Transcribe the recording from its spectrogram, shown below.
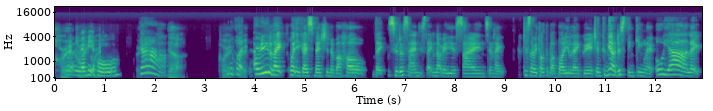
correct, a correct, rabbit correct. hole. Yeah. Yeah, No, correct, but correct. I really like what you guys mentioned about how like pseudoscience is like not really a science and like just now we talked about body language and to me I was just thinking like oh yeah like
